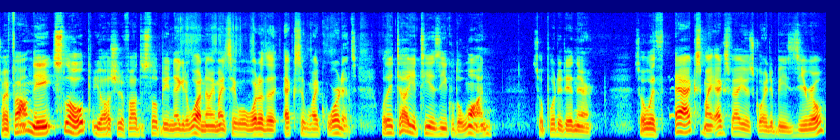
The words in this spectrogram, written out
So I found the slope. You all should have found the slope being negative 1. Now you might say, well, what are the x and y coordinates? Well, they tell you t is equal to 1, so put it in there. So with x, my x value is going to be 0,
